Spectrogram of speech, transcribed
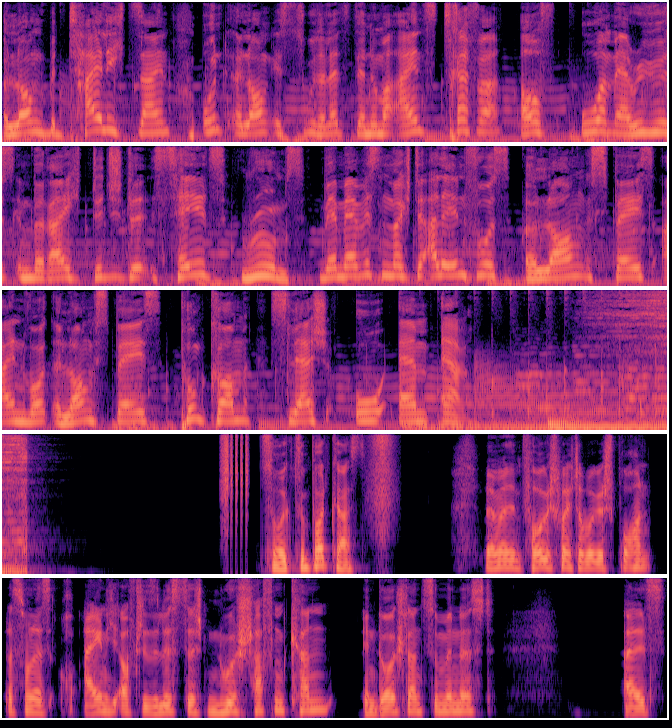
Along beteiligt sein und Along ist zu guter Letzt der Nummer 1 Treffer auf OMR Reviews im Bereich Digital Sales Rooms. Wer mehr wissen möchte, alle Infos Along Space, ein Wort alongspace.com slash OMR. Zurück zum Podcast. Wir haben im Vorgespräch darüber gesprochen, dass man das auch eigentlich auf diese Liste nur schaffen kann, in Deutschland zumindest, als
